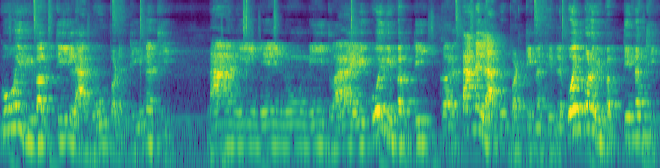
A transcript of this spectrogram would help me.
કોઈ વિભક્તિ લાગુ પડતી નથી. ના ની ને નું દ્વારા એવી કોઈ વિભક્તિ કરતાને લાગુ પડતી નથી. એટલે કોઈ પણ વિભક્તિ નથી.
